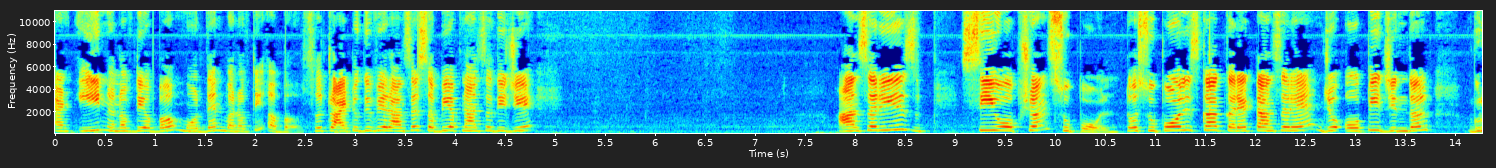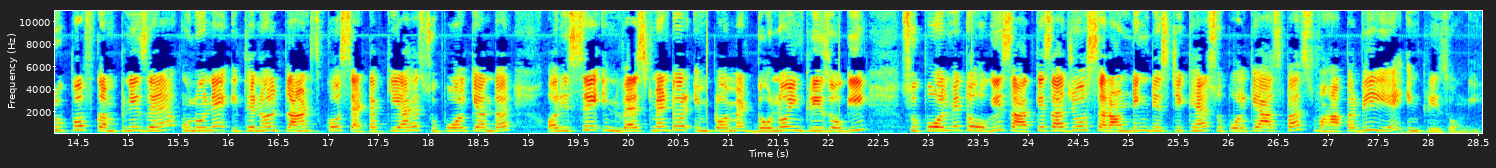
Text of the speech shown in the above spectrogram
and E none of the above more than one of the above so try to give your answer सभी अपना आंसर दीजिए। Answer is C option Supaul. तो सुपौल इसका करेक्ट आंसर है, जो O P Jindal group of companies हैं, उन्होंने इथेनॉल प्लांट्स को सेटअप किया है सुपौल के अंदर, और इससे इन्वेस्टमेंट और एम्प्लॉयमेंट दोनों इंक्रीज होगी। सुपौल में तो होगी, साथ के साथ जो सराउंडिंग डिस्ट्रिक्ट हैं, सुपौल के आसपास, वहाँ पर भी ये इंक्रीज होंगी।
